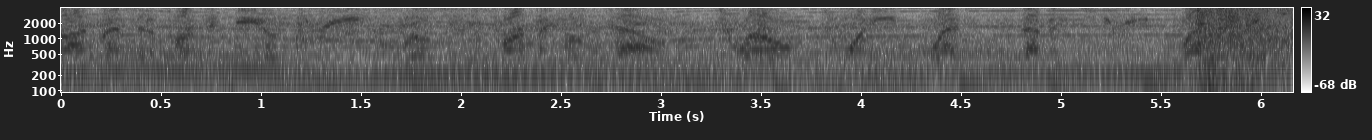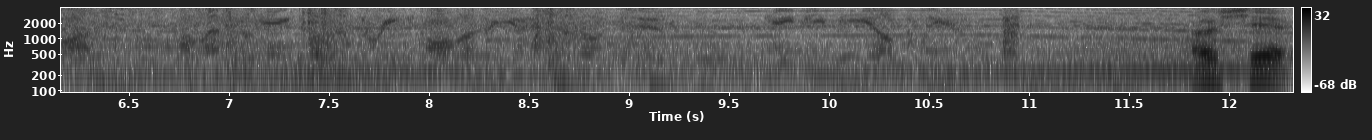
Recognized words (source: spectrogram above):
progress at apartment 803, Wilson's Apartment Hotel, 1220 West 7th Street, West Lake Park. 11K code 3, all other units code 2. KGPL clear. Oh shit.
